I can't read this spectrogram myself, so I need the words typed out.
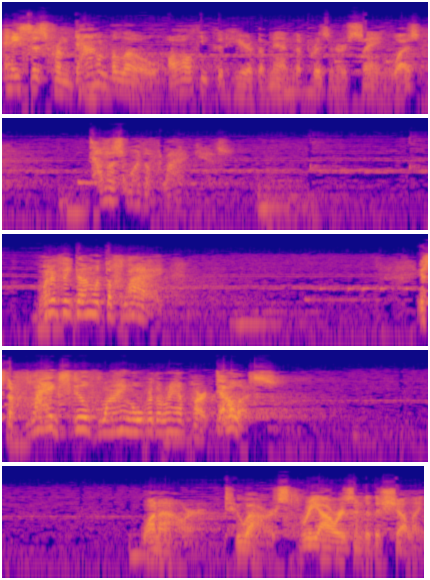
And he says from down below, all he could hear the men, the prisoners, saying was, Tell us where the flag is. What have they done with the flag? Is the flag still flying over the rampart? Tell us. One hour, two hours, three hours into the shelling.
